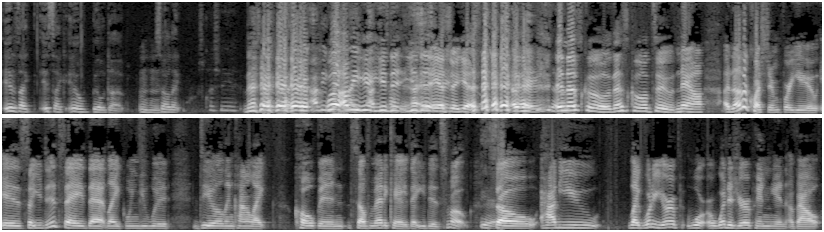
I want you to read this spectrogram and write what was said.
it's like it's like it'll build up Mm-hmm. so like question again? well, I be I like- mean, you I you did you I did answer it. yes, Okay, so- and that's cool. That's cool too. Now, another question for you is: so you did say that like when you would deal and kind of like cope and self medicate that you did smoke. Yeah. So how do you like? What are your or what is your opinion about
